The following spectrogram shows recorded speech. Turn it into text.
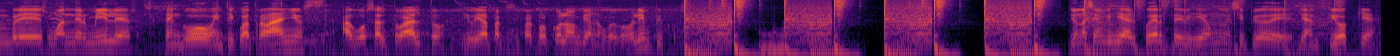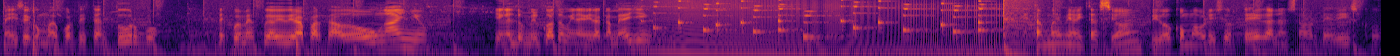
nombre es Wander Miller, tengo 24 años, hago salto alto y voy a participar por Colombia en los Juegos Olímpicos. Yo nací en Vigía del Fuerte, Vigía es un municipio de, de Antioquia. Me hice como deportista en turbo. Después me fui a vivir apartado un año y en el 2004 me vine a vivir acá a Medellín. Estamos en mi habitación, vivo con Mauricio Ortega, lanzador de disco.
